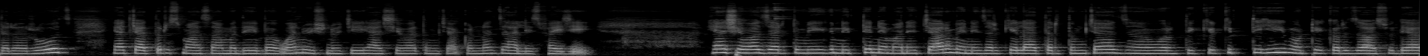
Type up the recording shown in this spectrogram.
दररोज या चातुर्मासामध्ये भगवान विष्णूची ह्या सेवा तुमच्याकडनं झालीच पाहिजे. ह्या सेवा जर तुम्ही नित्यनेमाने चार महिने जर केला तर तुमच्या वरती कि कितीही मोठे कर्ज असू द्या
